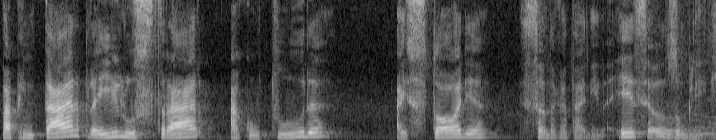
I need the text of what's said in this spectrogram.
para pintar, para ilustrar a cultura, a história, Santa Catarina. Esse é o Zumblick.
